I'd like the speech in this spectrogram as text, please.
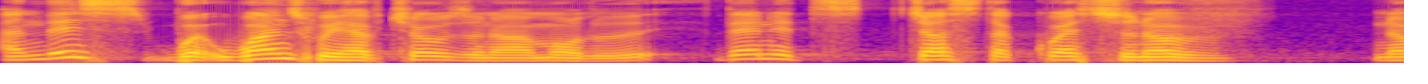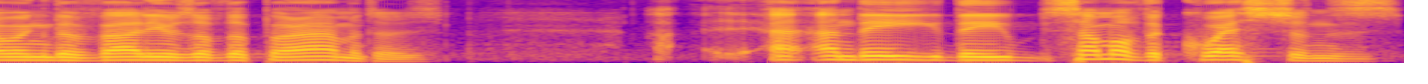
And this, once we have chosen our model, then it's just a question of knowing the values of the parameters. And the, the, some of the questions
